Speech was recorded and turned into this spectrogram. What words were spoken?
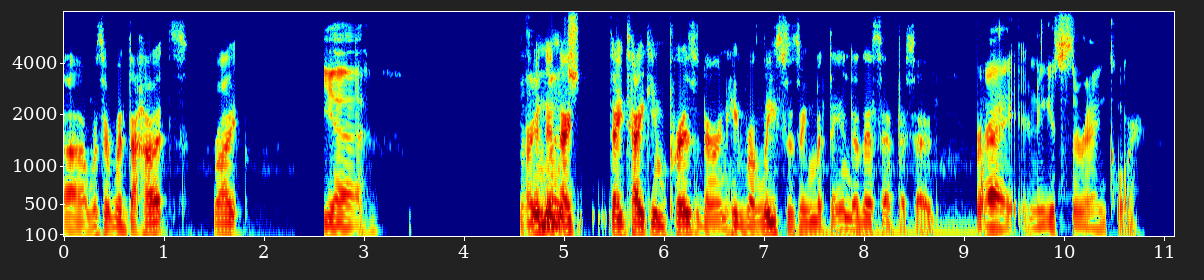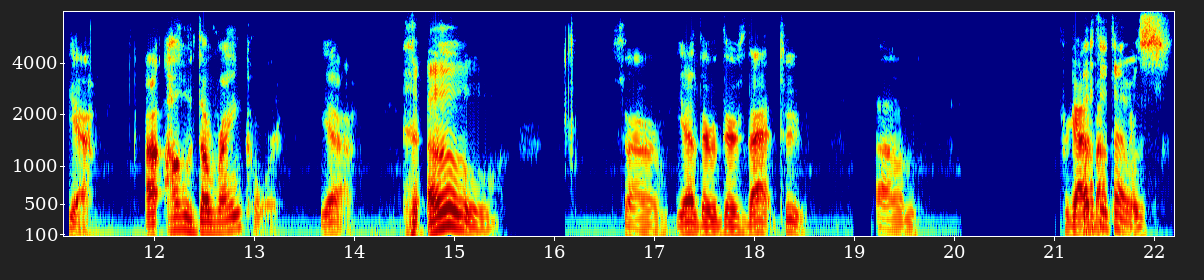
uh was it with the Hutts right yeah. Very And then they- much. they take him prisoner and he releases him at the end of this episode right, and he gets the Rancor. Yeah. Uh, oh, the Rancor. Yeah. oh, So yeah, there there's that too. Um, forgot I about thought that was.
